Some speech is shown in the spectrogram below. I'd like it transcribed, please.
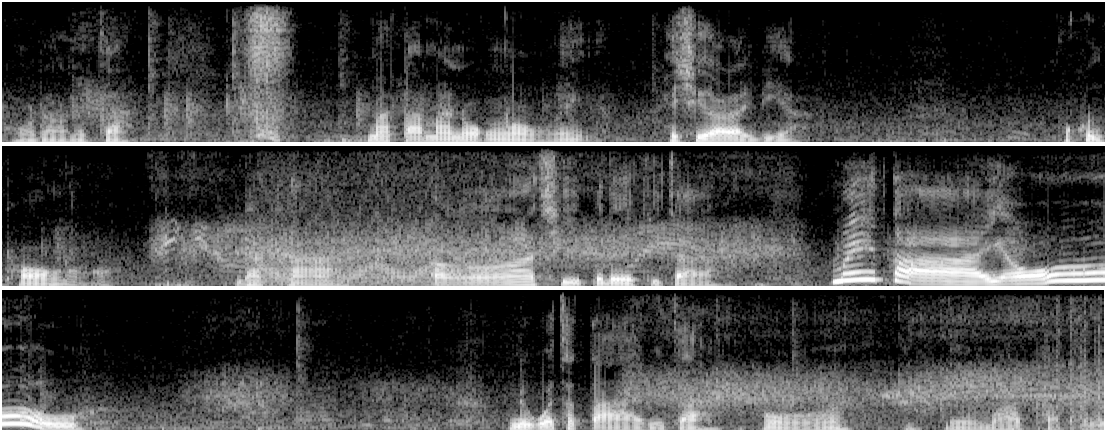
ของเรานะจ๊ะ มาตามานกน้อยให้เชื่ออะไรเดียพวกขุนทองเหรอดาค่าอ๋อฉีดไปเลยสิจ้า ไม่ตาย โอ้ นึกว่าจะตายนะจ๊ะโอ้เล่นวาร์ปขับตัว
